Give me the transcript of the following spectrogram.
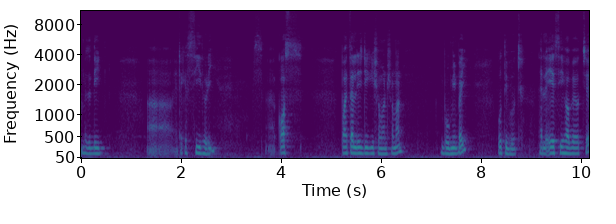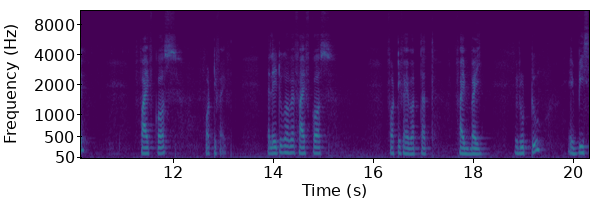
আমরা যদি এটাকে সি ধরি কস পঁয়তাল্লিশ ডিগ্রি সমান সমান ভূমি বাই অতিভুজ। তাহলে এসি হবে হচ্ছে ফাইভ কস ফর্টি ফাইভ তাহলে এইটুকু হবে ফাইভ কস ফর্টি ফাইভ অর্থাৎ ফাইভ বাই রুট টু এই বিসি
